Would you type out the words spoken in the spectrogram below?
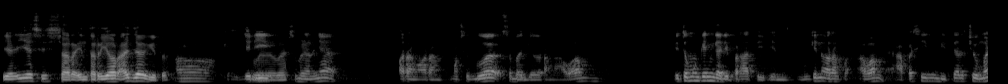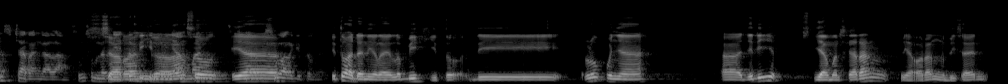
ya iya sih secara interior aja gitu Oh, oke. Jadi Sebenarnya. orang-orang, maksud gue sebagai orang awam itu mungkin gak diperhatiin. Mungkin orang awam "Eh, apa sih ini detail, cuman secara nggak langsung sebenarnya itu bikin nyaman langsung, ya. visual gitu kan. itu ada nilai lebih gitu di lu punya eh, jadi zaman sekarang ya orang ngedesain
